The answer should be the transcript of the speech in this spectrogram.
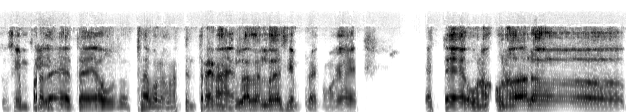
Tú siempre Sí. te, te- o sea, por lo menos te entrenas. Es lo, es lo de siempre. Como que este, uno, uno de los,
